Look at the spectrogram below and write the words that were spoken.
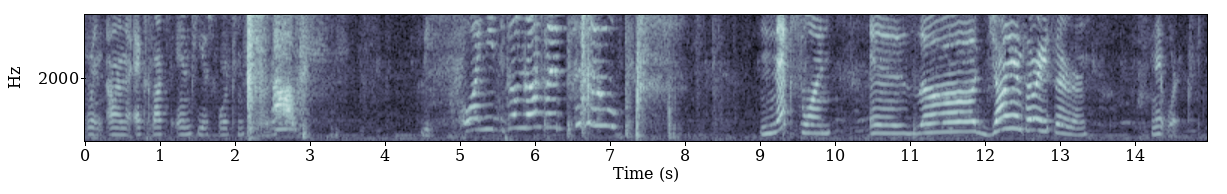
when on an Xbox and PS4 controller. oh. These. oh, I need to go number poop. Next one is the Giants Eraser. And it works.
